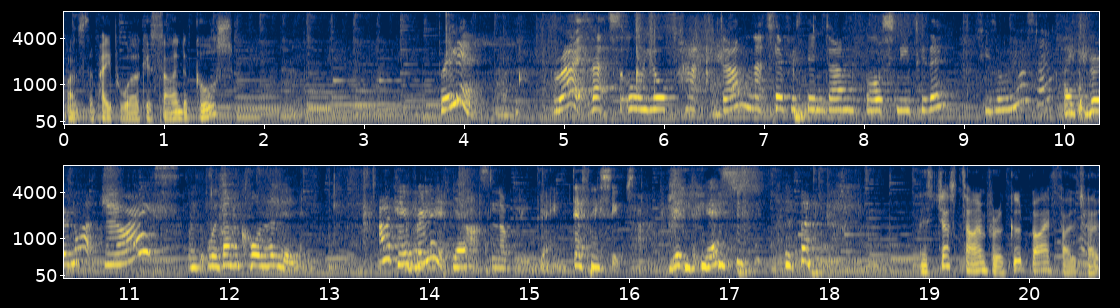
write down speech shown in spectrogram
Once the paperwork is signed, of course. Brilliant. Right, that's all your pack done. That's everything done for Snoopy then. She's all yours now. Thank you very much. No worries. We're, we're going to call her Lily. Okay, brilliant. Yeah. That's lovely. Yeah, definitely suits her. yes. There's just time for a goodbye photo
